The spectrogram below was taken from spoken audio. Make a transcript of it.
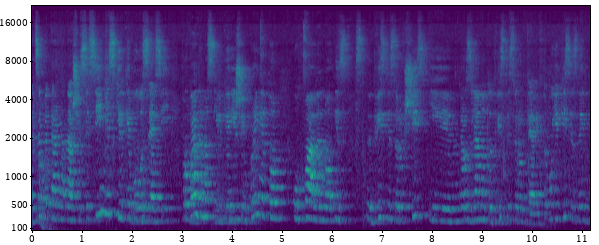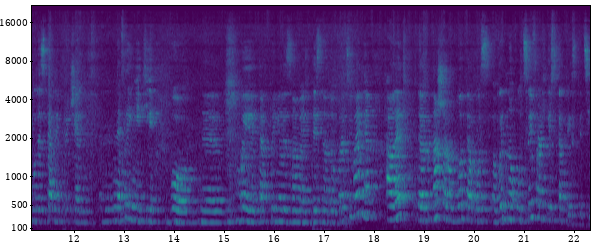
Е, Це питання наші сесійні, скільки було сесій проведено, скільки рішень прийнято, ухвалено із 246 і розглянуто 249. Тому якісь із них були з певних причин не прийняті, бо е, ми так прийняли з вами десь на доопрацювання. Але е, наша робота ось видно у цифрах і в статистиці.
